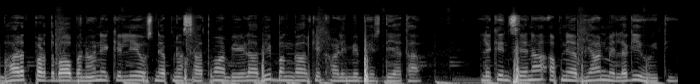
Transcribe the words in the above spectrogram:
भारत पर दबाव बनाने के लिए उसने अपना सातवां बेड़ा भी बंगाल की खाड़ी में भेज दिया था, लेकिन सेना अपने अभियान में लगी हुई थी।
